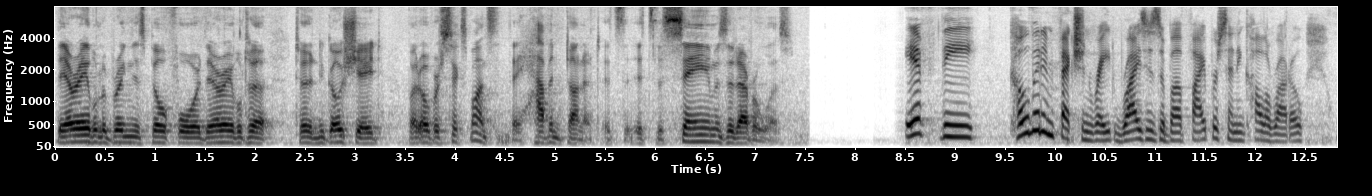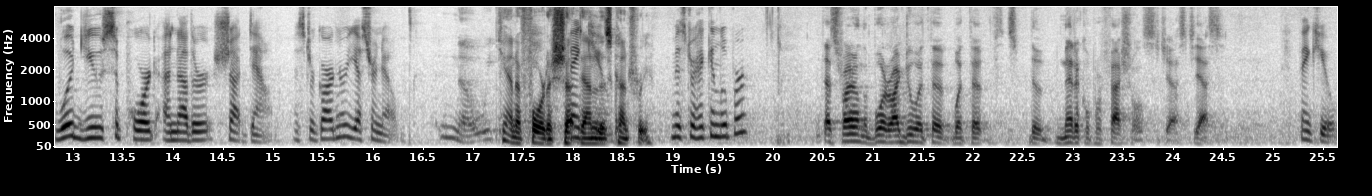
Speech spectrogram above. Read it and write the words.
They're able to bring this bill forward. They're able to, to negotiate. But over six months, they haven't done it. It's, it's the same as it ever was. If the COVID infection rate rises above 5% in Colorado, would you support another shutdown? Mr. Gardner, yes or no? No, we can't afford a shutdown in this country. Mr. Hickenlooper? That's right on the border. I do what the, what the, the medical professionals suggest, yes. Thank you.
